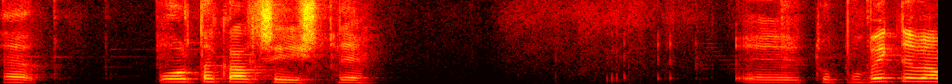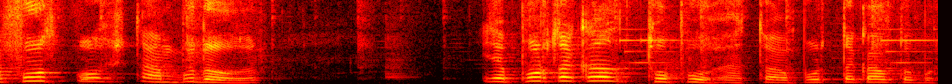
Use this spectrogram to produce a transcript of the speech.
He, portakal şey işte. E, topu bekle ben boss tamam bu da olur. Ya portakal topu. Ha, tamam portakal topu.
